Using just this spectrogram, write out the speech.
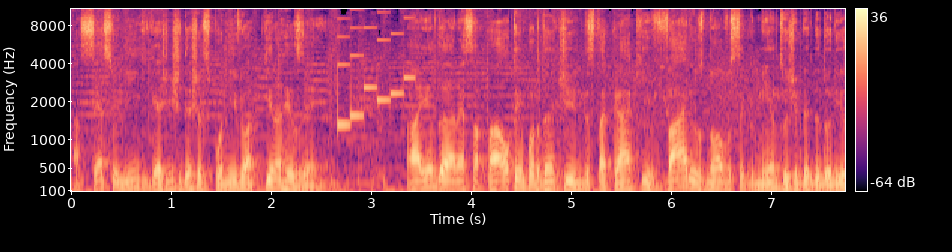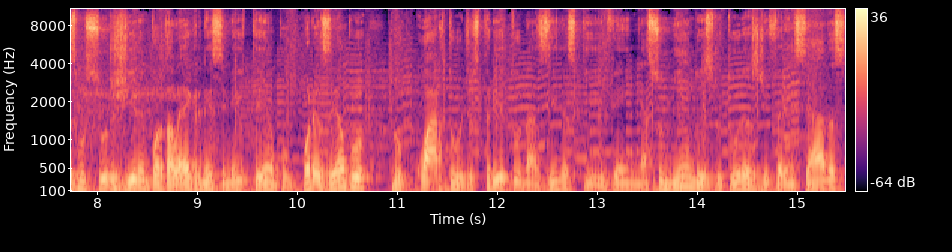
acesse o link que a gente deixa disponível aqui na resenha. Ainda nessa pauta é importante destacar que vários novos segmentos de empreendedorismo surgiram em Porto Alegre nesse meio tempo. Por exemplo, no quarto distrito, nas ilhas que vêm assumindo estruturas diferenciadas,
